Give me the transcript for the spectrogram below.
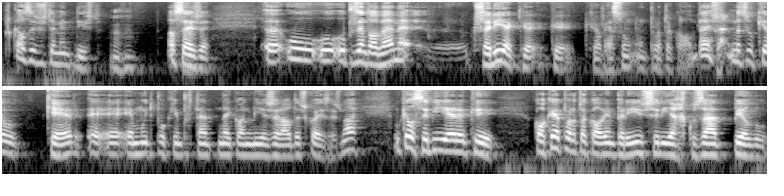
Por causa justamente disto. Uhum. Ou seja, uh, o, o, o Presidente Obama gostaria que, que, que houvesse um, um protocolo. Mas, claro. mas, o que ele quer é, é, é, muito pouco importante na economia geral das coisas, não é? O que ele sabia era que qualquer protocolo em Paris seria recusado pelo. Ele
